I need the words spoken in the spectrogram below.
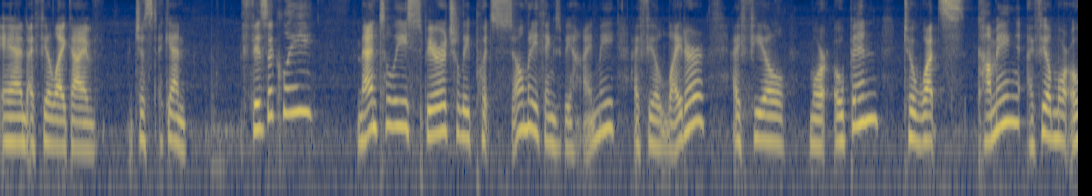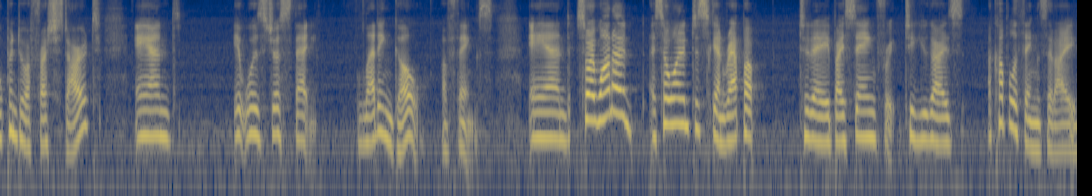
And I feel like I've just, again, physically, mentally, spiritually put so many things behind me. I feel lighter. I feel more open to what's coming. I feel more open to a fresh start. And it was just that letting go of things. And so I want to, so I want to just again wrap up today by saying for to you guys a couple of things that I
